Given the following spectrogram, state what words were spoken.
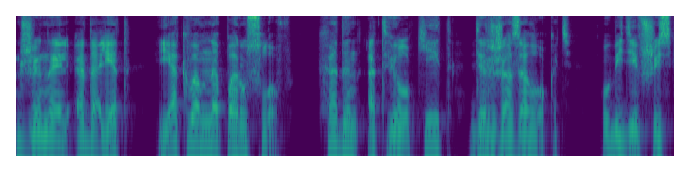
Джинель Адалет, я к вам на пару слов. Хаден отвел Кейт, держа за локоть. Убедившись,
